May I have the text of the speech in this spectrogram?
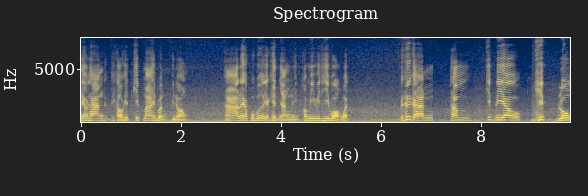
แนวทางที่เขาเฮ็ดคลิปมาให้เบิ่งพี่น้อง หาเลยครับผู้มืออยากเฮ็ดหยังนี่เขามีวิธีบอกว่าก็คือการทำคลิปเดียวคลิปลง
